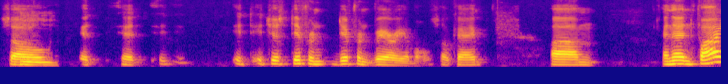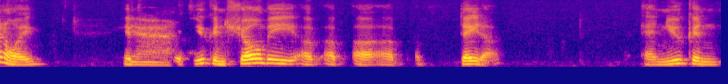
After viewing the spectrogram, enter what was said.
So mm. it, it, it it it just different different variables. Okay, um, and then finally, if yeah. if you can show me a, a, a, a data, and you can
